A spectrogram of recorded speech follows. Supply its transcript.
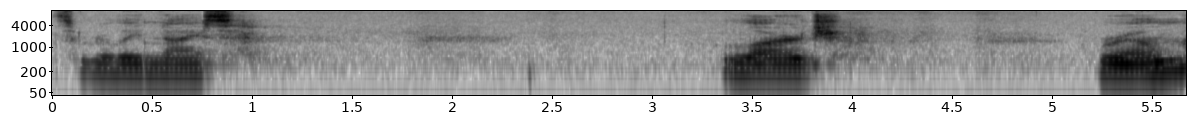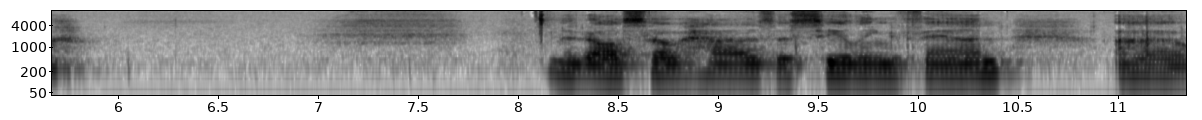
It's a really nice large room. It also has a ceiling fan uh,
